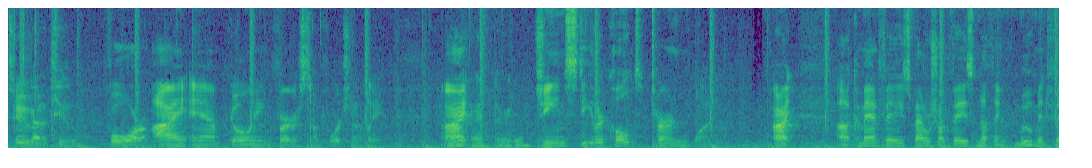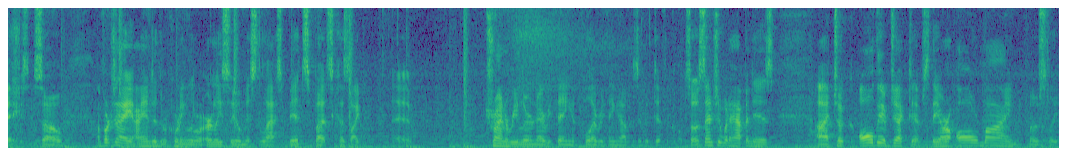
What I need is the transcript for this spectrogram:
Two, Got a two. four. I am going first, unfortunately. All right, Okay, there we go. Gene Stealer Cult, turn one. All right, uh, command phase, battle shock phase, nothing. Movement phase. So, unfortunately, I ended the recording a little early, so you'll miss the last bits. But it's because like uh, trying to relearn everything and pull everything up is a bit difficult. So essentially, what happened is I took all the objectives. They are all mine mostly.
